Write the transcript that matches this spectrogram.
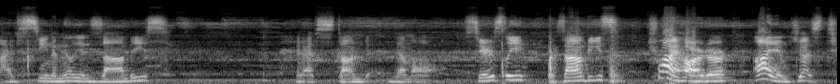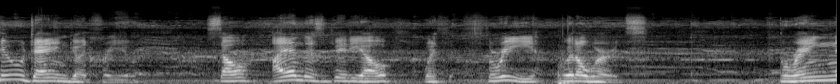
I've seen a million zombies, and I've stunned them all. Seriously, zombies, try harder. I am just too dang good for you. So I end this video with three little words. Bring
